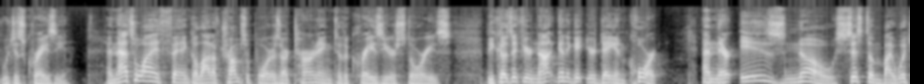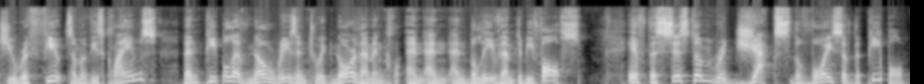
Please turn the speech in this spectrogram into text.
which is crazy. And that's why I think a lot of Trump supporters are turning to the crazier stories. Because if you're not going to get your day in court, and there is no system by which you refute some of these claims, then people have no reason to ignore them and, and, and, and believe them to be false. If the system rejects the voice of the people,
